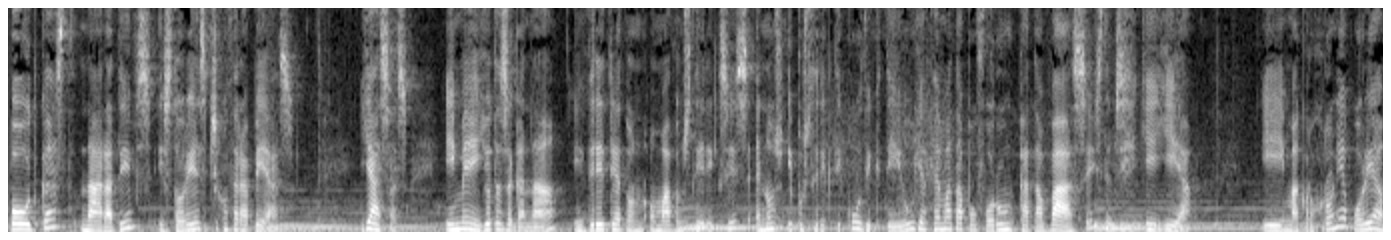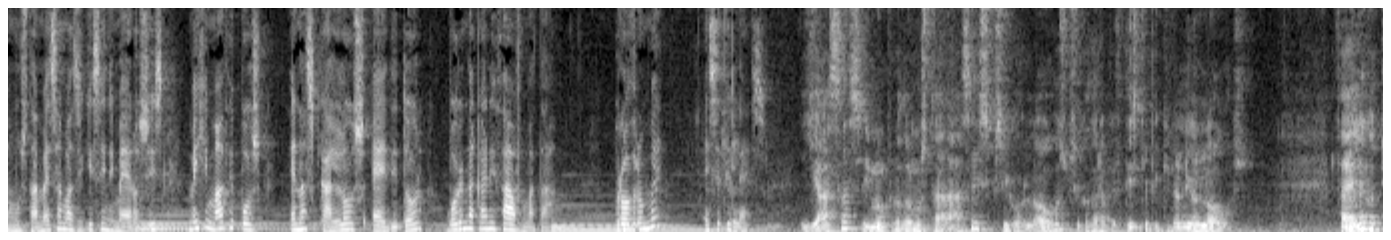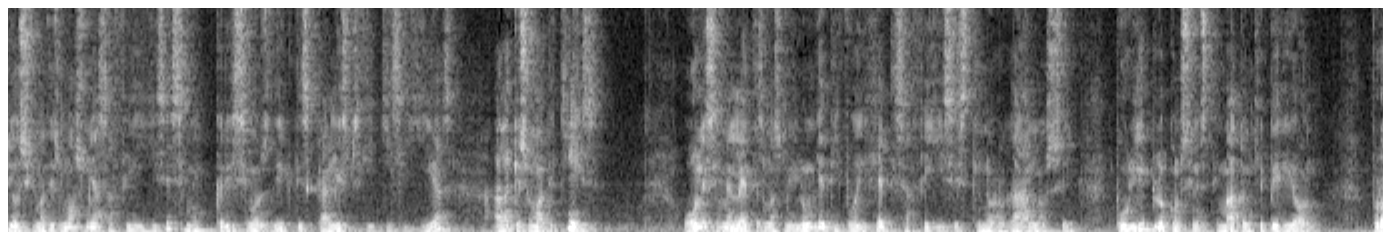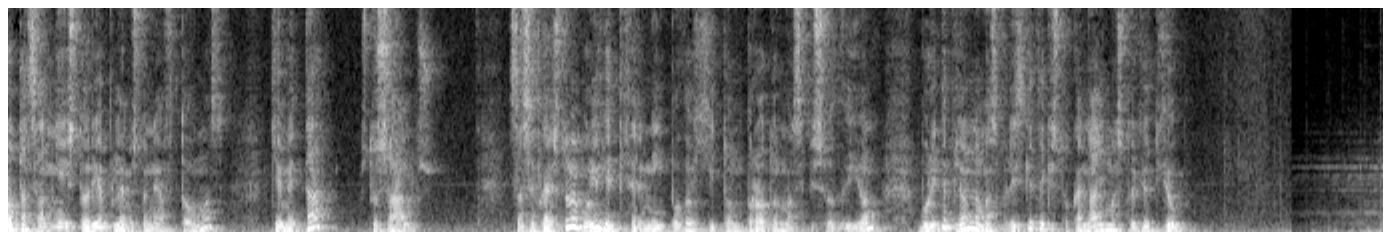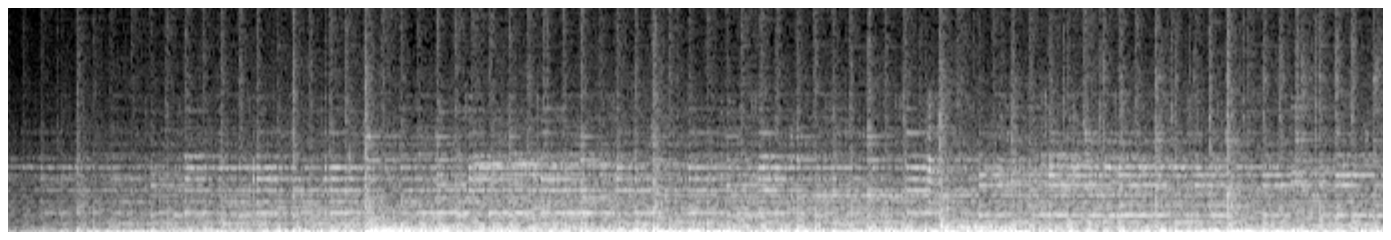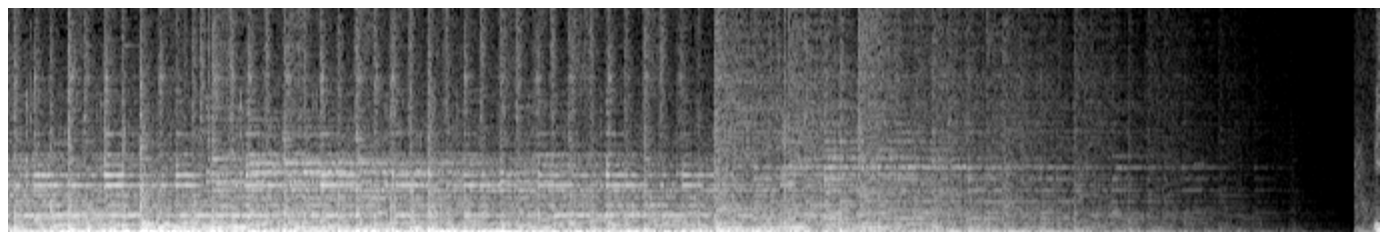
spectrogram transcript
Podcast Narratives, ιστορίες ψυχοθεραπείας. Γεια σας, είμαι η Γιώτα Ζαγκανά, ιδρύτρια των ομάδων στήριξης, ενός υποστηρικτικού δικτύου για θέματα που αφορούν κατά βάση στην ψυχική υγεία. Η μακροχρόνια πορεία μου στα μέσα μαζικής ενημέρωσης με έχει μάθει πως ένας καλός editor μπορεί να κάνει θαύματα. Πρόδρομε, εσύ τι λες. Γεια σας, είμαι ο πρόδρομος Ταράσης, ψυχολόγος, ψυχοθεραπευτής και επικοινωνιολόγος. Θα έλεγα ότι ο σχηματισμός μιας αφήγησης είναι κρίσιμος δείκτης καλής ψυχικής υγείας, αλλά και σωματικής. Όλες οι μελέτες μας μιλούν για τη βοήθεια της αφήγησης στην οργάνωση πολύπλοκων συναισθημάτων και εμπειριών. Πρώτα σαν μια ιστορία που λέμε στον εαυτό μας και μετά στους άλλους. Σας ευχαριστούμε πολύ για τη θερμή υποδοχή των πρώτων μας επεισοδίων. Μπορείτε πλέον να μας βρίσκετε και στο κανάλι μας στο YouTube.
